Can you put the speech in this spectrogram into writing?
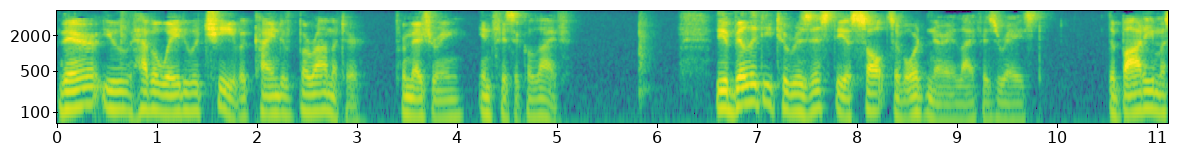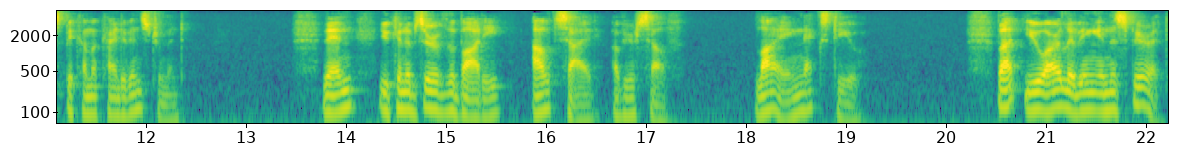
There you have a way to achieve a kind of barometer for measuring in physical life. The ability to resist the assaults of ordinary life is raised. The body must become a kind of instrument. Then you can observe the body outside of yourself, lying next to you. But you are living in the Spirit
